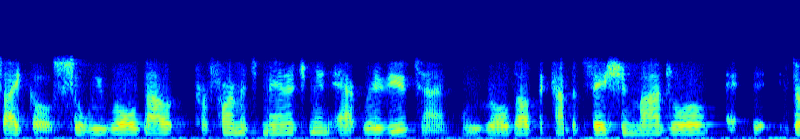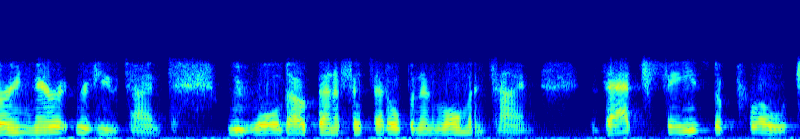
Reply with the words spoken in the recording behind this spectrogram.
cycles. So we rolled out performance management at review time. We rolled out the compensation module eh, during merit review time. We rolled out benefits at open enrollment time. That phased approach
